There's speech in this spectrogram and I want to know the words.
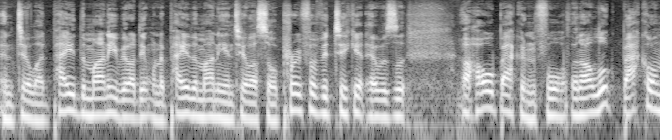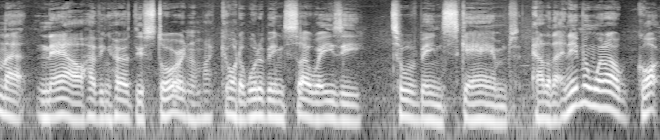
until I'd paid the money, but I didn't want to pay the money until I saw proof of a ticket. It was a, a whole back and forth. And I look back on that now, having heard this story, and I'm like, God, it would have been so easy to have been scammed out of that. And even when I got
